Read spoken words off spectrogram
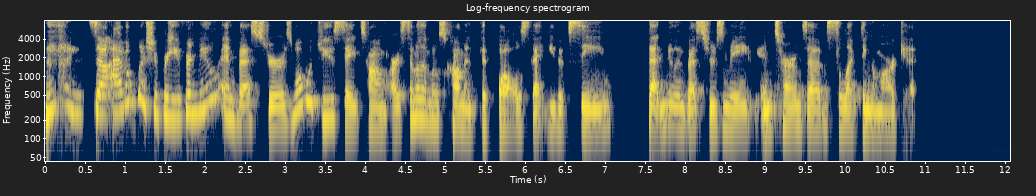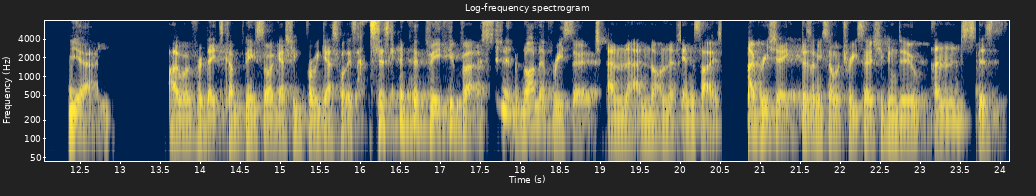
So I have a question for you. For new investors, what would you say, Tom, are some of the most common pitfalls that you have seen that new investors make in terms of selecting a market? Yeah. I work for a data company, so I guess you can probably guess what this answer is going to be, but not enough research and, and not enough insight. I appreciate there's only so much research you can do, and there's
